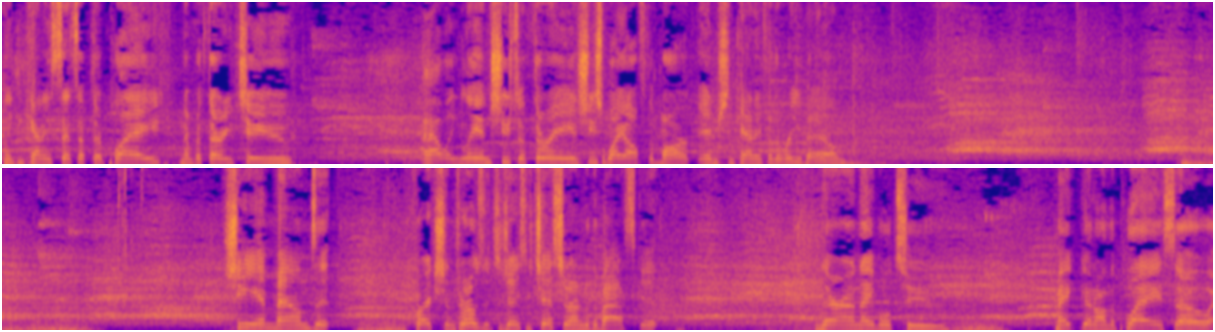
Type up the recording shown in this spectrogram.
Lincoln County sets up their play. Number 32, Allie Lynn shoots a three, and she's way off the mark. Anderson County for the rebound. She inbounds it. Correction throws it to JC Chester under the basket. They're unable to make good on the play, so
